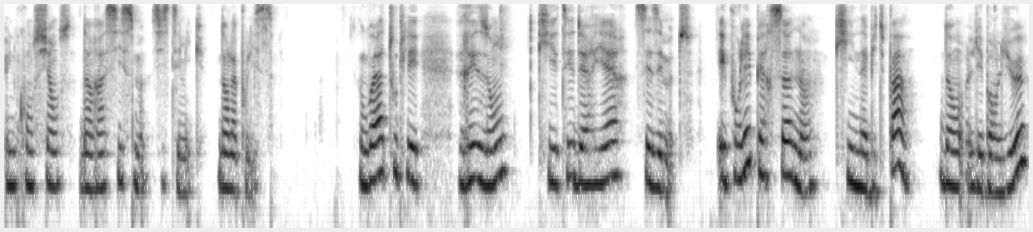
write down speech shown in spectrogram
une conscience d'un racisme systémique dans la police. Voilà toutes les raisons qui étaient derrière ces émeutes. Et pour les personnes qui n'habitent pas dans les banlieues,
